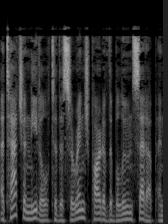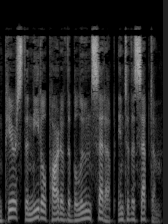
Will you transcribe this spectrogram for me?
Attach a needle to the syringe part of the balloon setup and pierce the needle part of the balloon setup into the septum.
